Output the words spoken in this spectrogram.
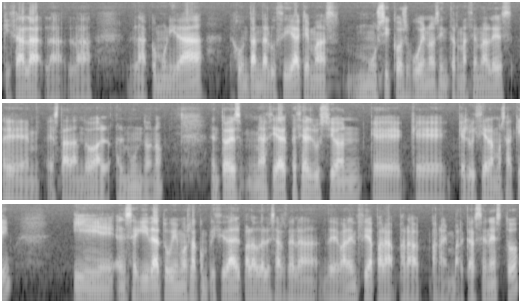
quizá la, la comunidad junto a Andalucía que más músicos buenos internacionales eh, está dando al, mundo, ¿no? Entonces me hacía especial ilusión que, lo hiciéramos aquí y enseguida tuvimos la complicidad del Palau de les Arts de, la, de Valencia para, para, para embarcarse en esto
